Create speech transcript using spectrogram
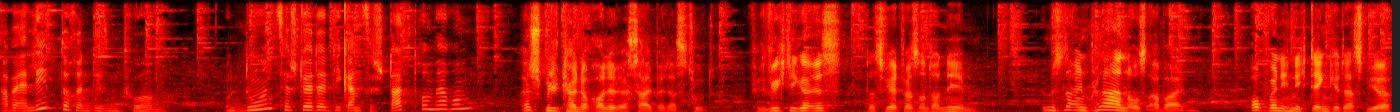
Aber er lebt doch in diesem Turm. Und nun zerstört er die ganze Stadt drumherum? Es spielt keine Rolle, weshalb er das tut. Viel wichtiger ist, dass wir etwas unternehmen. Wir müssen einen Plan ausarbeiten. Auch wenn ich nicht denke, dass wir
